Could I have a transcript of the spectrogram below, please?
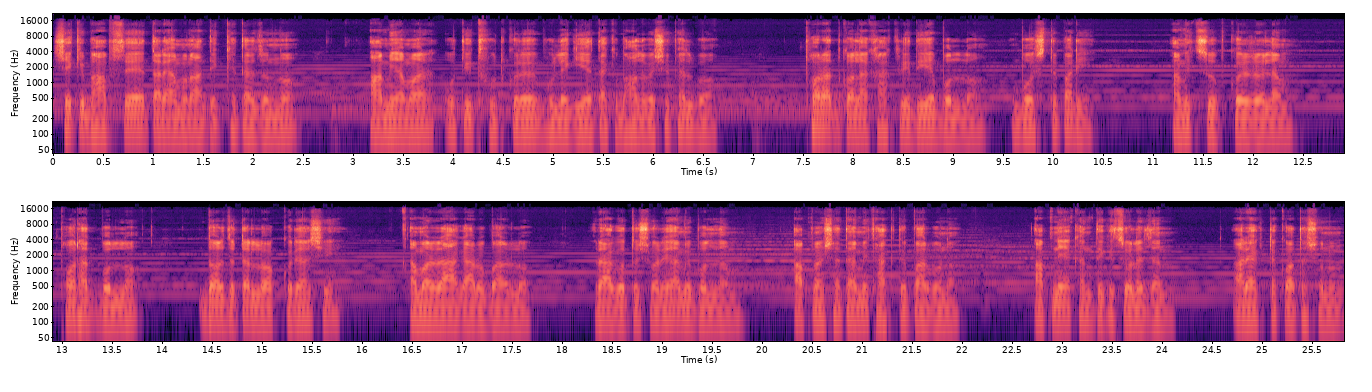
সে কি ভাবছে তার এমন আধিক্যতার জন্য আমি আমার অতীত হুট করে ভুলে গিয়ে তাকে ভালোবেসে ফেলব? ফরাত গলা খাকড়ি দিয়ে বলল, বসতে পারি? আমি চুপ করে রইলাম। ফরহাদ বলল, দরজাটা লক করে আসি। আমার রাগ আরও বাড়লো। রাগত স্বরে আমি বললাম, আপনার সাথে আমি থাকতে পারব না। আপনি এখান থেকে চলে যান। আর একটা কথা শুনুন।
